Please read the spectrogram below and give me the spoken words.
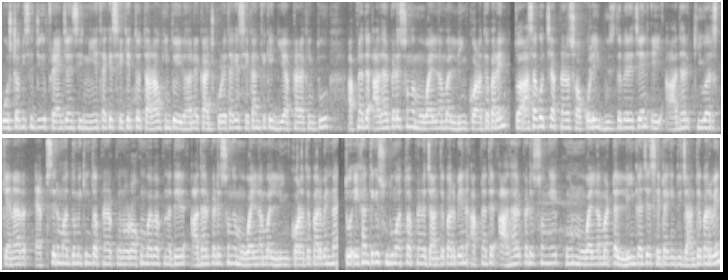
পোস্ট অফিসের যদি ফ্র্যাঞ্চাইজি নিয়ে থাকে, সেক্ষেত্রে তারাও কিন্তু এই ধরনের কাজ করে থাকে। সেখান থেকে গিয়ে আপনারা কিন্তু আপনাদের আধার কার্ডের সঙ্গে মোবাইল নাম্বার লিঙ্ক করাতে পারেন। তো আশা করছি আপনারা সকলেই বুঝতে পেরেছেন, এই আধার কিউআর স্ক্যানার অ্যাপসের মাধ্যমে কিন্তু আপনারা কোনো রকমভাবে আপনাদের আধার কার্ডের সঙ্গে মোবাইল নাম্বার লিঙ্ক করাতে পারবেন না। তো এখান থেকে শুধুমাত্র আপনারা জানতে পারবেন আপনাদের আধার কার্ডের সঙ্গে কোন মোবাইল নাম্বারটা লিঙ্ক আছে সেটা কিন্তু জানতে পারবেন।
